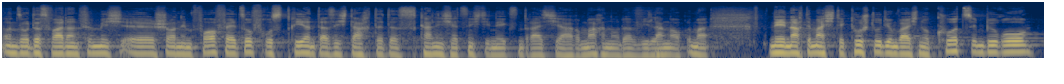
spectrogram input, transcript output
Und so, das war dann für mich äh, schon im Vorfeld so frustrierend, dass ich dachte, das kann ich jetzt nicht die nächsten 30 Jahre machen oder wie lange auch immer. Nee, nach dem Architekturstudium war ich nur kurz im Büro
